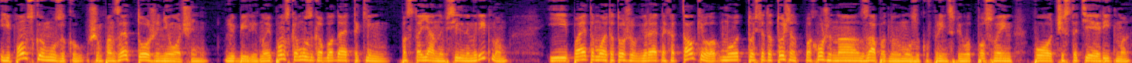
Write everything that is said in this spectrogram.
Японскую музыку шимпанзе тоже не очень любили. Но японская музыка обладает таким постоянным сильным ритмом, и поэтому это тоже, вероятно, их отталкивало. Ну, то есть это точно похоже на западную музыку, в принципе, вот по своим, по частоте ритма.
